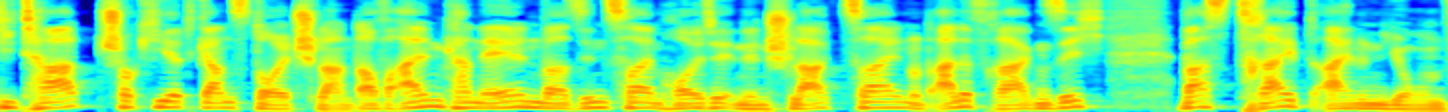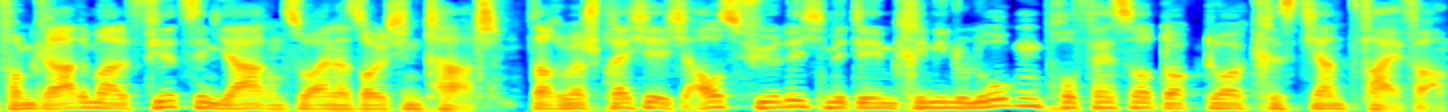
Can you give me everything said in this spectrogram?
Die Tat schockiert ganz Deutschland. Auf allen Kanälen war Sinsheim heute in den Schlagzeilen und alle fragen sich, was treibt einen Jungen von gerade mal 14 Jahren zu einer solchen Tat? Darüber spreche ich ausführlich mit dem Kriminologen Professor Dr. Christian Pfeiffer.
